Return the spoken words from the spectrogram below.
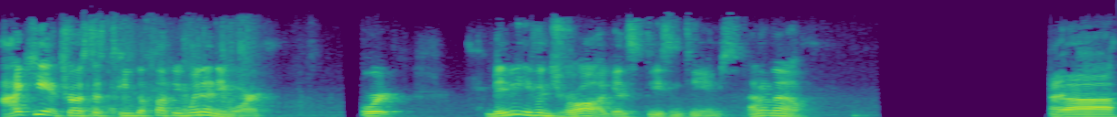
I can't trust this team to fucking win anymore. Or maybe even draw against decent teams. I don't know. Uh,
